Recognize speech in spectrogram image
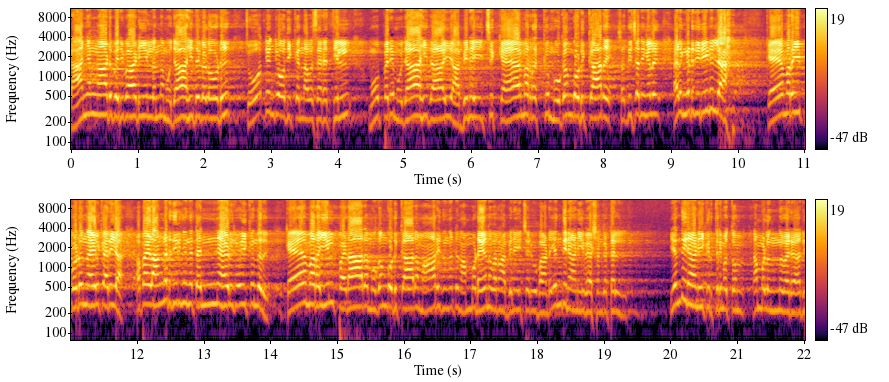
കാഞ്ഞങ്ങാട് പരിപാടിയിൽ നിന്ന് മുജാഹിദുകളോട് ചോദ്യം ചോദിക്കുന്ന അവസരത്തിൽ മൂപ്പര് മുജാഹിദായി അഭിനയിച്ച് ക്യാമറക്ക് മുഖം കൊടുക്കാതെ ശ്രദ്ധിച്ച നിങ്ങൾ അയാൾ ഇങ്ങോട്ട് തിരിയണില്ല ക്യാമറയിൽ പെടുന്ന അയാൾക്കറിയാം. അപ്പൊ അയാൾ അങ്ങോട്ട് തിരിഞ്ഞ് നിന്നിട്ട് തന്നെ അയാൾ ചോദിക്കുന്നത്? ക്യാമറയിൽ പെടാതെ മുഖം കൊടുക്കാതെ മാറി നിന്നിട്ട് നമ്മുടെ എന്ന് പറഞ്ഞ അഭിനയിച്ച രൂപമാണ് എന്തിനാണ് ഈ വേഷം കെട്ടൽ? എന്തിനാണ് ഈ കൃത്രിമത്വം? നമ്മൾ ഇന്ന് വരെ അത്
